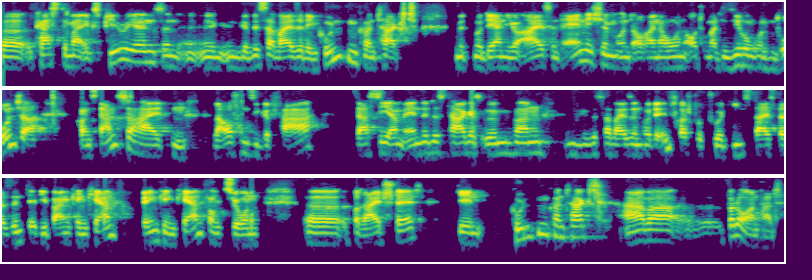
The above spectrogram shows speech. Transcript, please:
äh, Customer Experience in, in, in gewisser Weise den Kundenkontakt mit modernen UIs und ähnlichem und auch einer hohen Automatisierung unten drunter konstant zu halten, laufen sie Gefahr, dass sie am Ende des Tages irgendwann in gewisser Weise nur der Infrastrukturdienstleister sind, der die Banking-Kern, Banking-Kernfunktion äh, bereitstellt, den Kundenkontakt aber äh, verloren hat.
